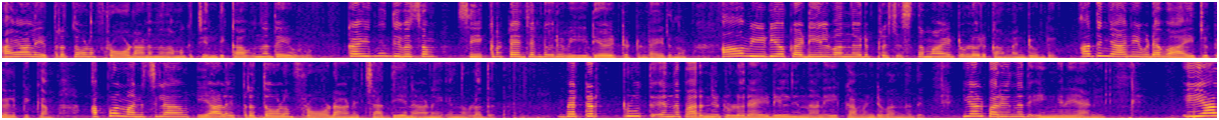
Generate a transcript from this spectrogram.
അയാൾ എത്രത്തോളം ഫ്രോഡാണെന്ന് നമുക്ക് ചിന്തിക്കാവുന്നതേ ഉള്ളൂ കഴിഞ്ഞ ദിവസം സീക്രട്ട് ഏജന്റ് ഒരു വീഡിയോ ഇട്ടിട്ടുണ്ടായിരുന്നു. ആ വീഡിയോ കടിയിൽ വന്ന ഒരു പ്രശസ്തമായിട്ടുള്ളൊരു കമന്റ് ഉണ്ട്. അത് ഞാൻ ഇവിടെ വായിച്ചു കേൾപ്പിക്കാം. അപ്പോൾ മനസ്സിലാവും ഇയാൾ എത്രത്തോളം ഫ്രോഡാണ് ചതിയനാണ് എന്നുള്ളത്. ബെറ്റർ ട്രൂത്ത് എന്ന് പറഞ്ഞിട്ടുള്ളൊരു ഐഡിയയിൽ നിന്നാണ് ഈ കമന്റ് വന്നത്. ഇയാൾ പറയുന്നത് ഇങ്ങനെയാണ്. ഇയാൾ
